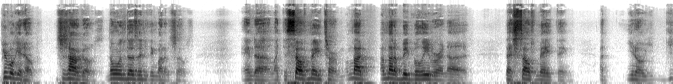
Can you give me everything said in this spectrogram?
people get help. It's just how it goes. No one does anything by themselves. And uh, like the self-made term, I'm not I'm not a big believer in uh, that self-made thing. I, you know, you,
